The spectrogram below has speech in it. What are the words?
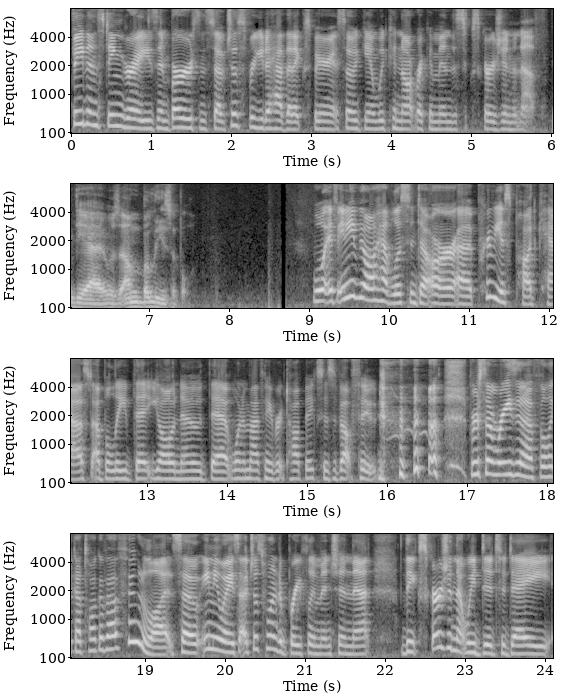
feeding stingrays and birds and stuff just for you to have that experience. So again, we cannot recommend this excursion enough. Yeah, it was unbelievable. Well, if any of y'all have listened to our uh, previous podcast, I believe that y'all know that one of my favorite topics is about food. For some reason, I feel like I talk about food a lot. So, anyways, I just wanted to briefly mention that the excursion that we did today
